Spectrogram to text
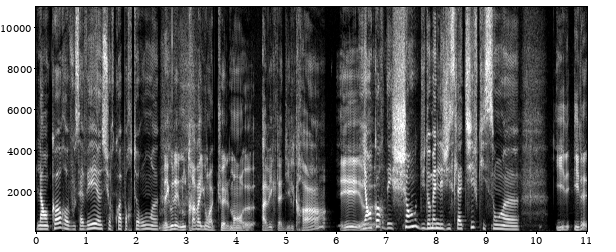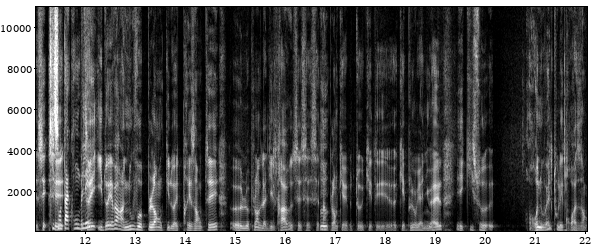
Là encore, vous savez euh, sur quoi porteront. Euh, Mais écoutez, nous travaillons actuellement avec la DILCRA et. Il y a encore des champs du domaine législatif qui sont il, qui sont à combler Il doit y avoir un nouveau plan qui doit être présenté. Euh, le plan de la DILCRA, c'est un mm. plan qui est, qui, était, euh, qui est pluriannuel et qui se renouvelle tous les trois ans.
